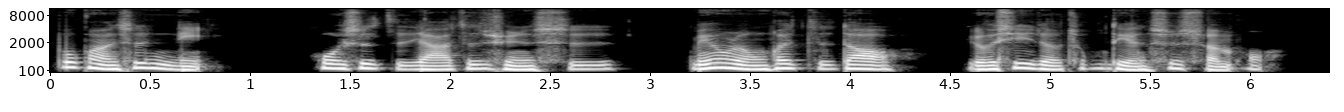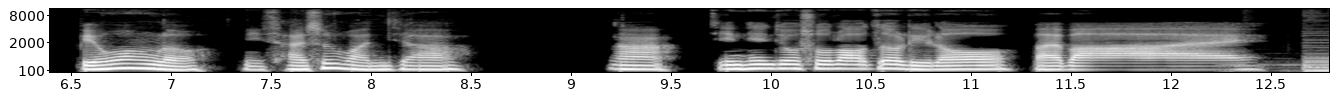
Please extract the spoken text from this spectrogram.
不管是你或是职涯咨询师，没有人会知道。游戏的终点是什么？别忘了，你才是玩家。那今天就说到这里喽，拜拜。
